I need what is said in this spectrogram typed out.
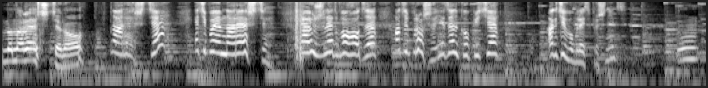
No nareszcie, no. Nareszcie? Ja ci powiem nareszcie. Ja już ledwo chodzę, a ty proszę, jedzenko picie. A gdzie w ogóle jest prysznic? Mm,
